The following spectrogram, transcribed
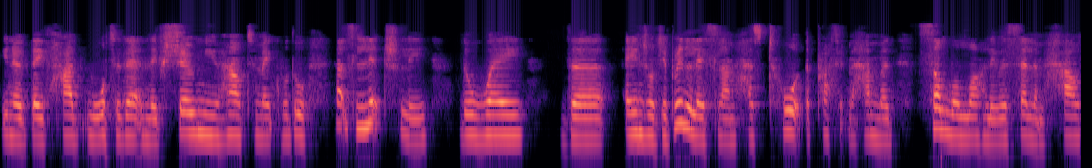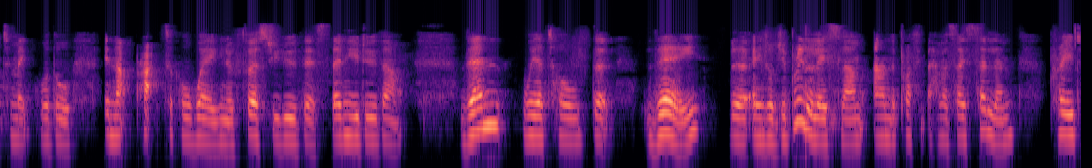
you know, they've had water there and they've shown you how to make wudu, that's literally the way the angel Jibril Islam has taught the Prophet Muhammad sallallahu alaihi wasallam how to make wudu in that practical way. You know, first you do this, then you do that. Then we are told that they, the angel Jibril Islam and the Prophet Muhammad sallallahu prayed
